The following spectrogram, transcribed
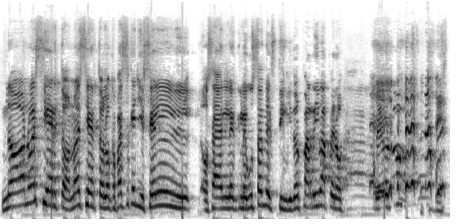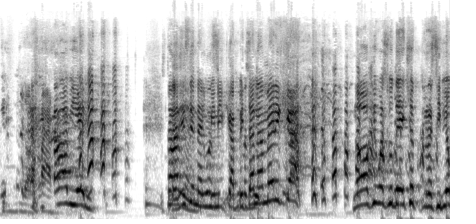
No, no es cierto, no es cierto. Lo que pasa es que Giselle, o sea, le, le gustan de extinguidor para arriba, pero, pero no. Estaba bien. Estaba Le dicen bien. el was- mini Capitán. América. No, good. De hecho, recibió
